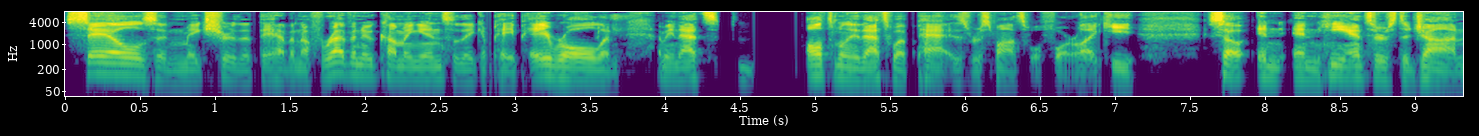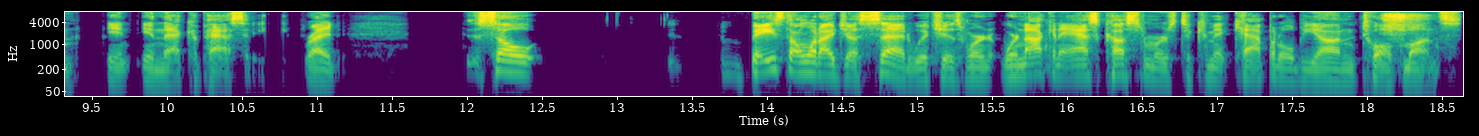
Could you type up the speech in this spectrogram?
sales and make sure that they have enough revenue coming in so they can pay payroll. And I mean, that's ultimately that's what Pat is responsible for. Like he, so and and he answers to John in in that capacity, right? So based on what I just said, which is we're we're not going to ask customers to commit capital beyond 12 months.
